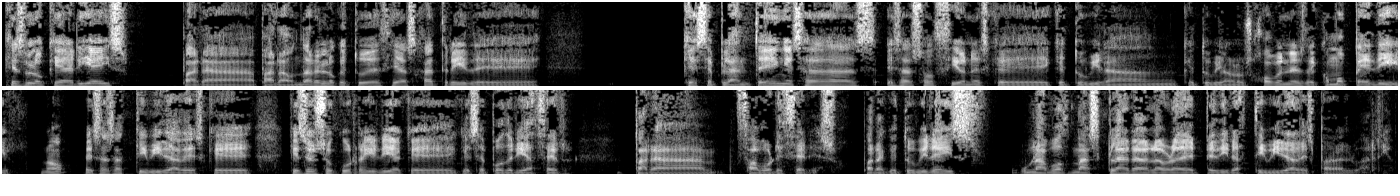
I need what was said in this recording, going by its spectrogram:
¿Qué es lo que haríais para, para ahondar en lo que tú decías, Hatri, de que se planteen esas, esas opciones que, que tuvieran, que tuvieran los jóvenes de cómo pedir, ¿no? Esas actividades que, que se os ocurriría que, que se podría hacer para favorecer eso, para que tuvierais una voz más clara a la hora de pedir actividades para el barrio.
